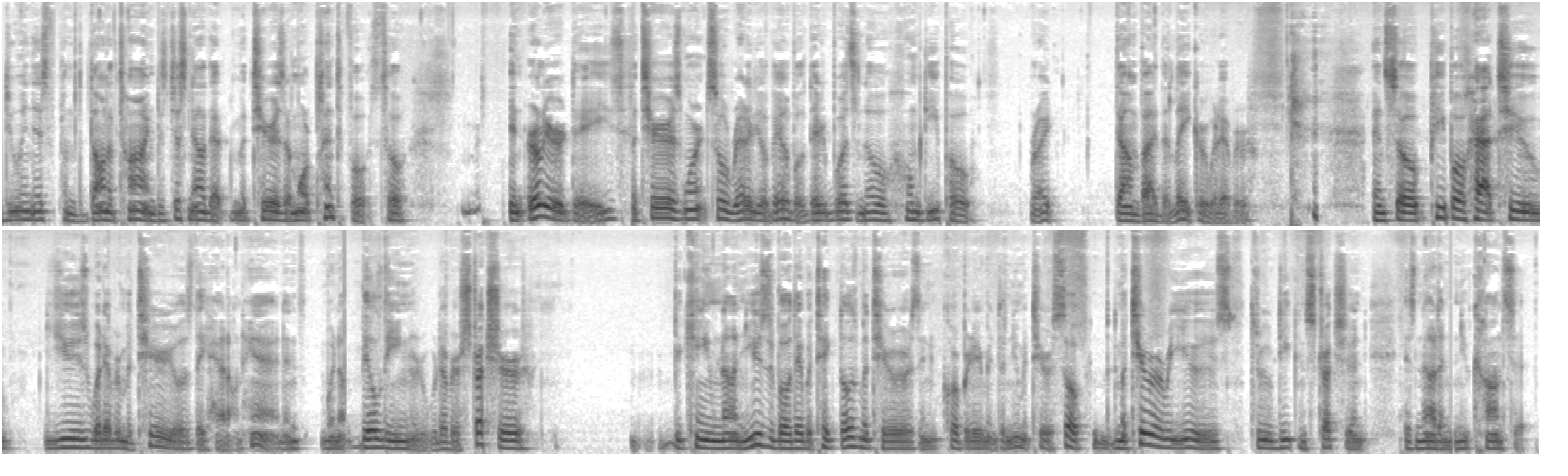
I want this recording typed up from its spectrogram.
doing this from the dawn of time. It's just now that materials are more plentiful. So, in earlier days, materials weren't so readily available. There was no Home Depot, right, down by the lake or whatever, and so people had to use whatever materials they had on hand. And when a building or whatever structure became non usable, they would take those materials and incorporate them into new materials. So the material reuse through deconstruction is not a new concept.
